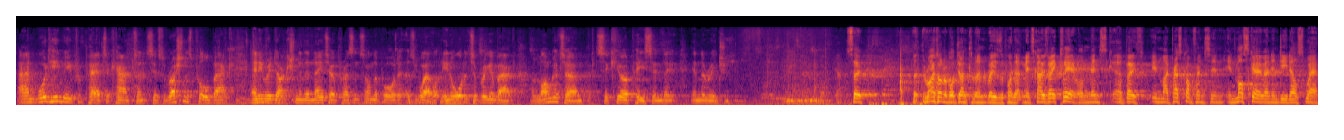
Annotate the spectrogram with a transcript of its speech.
And would he be prepared to countenance if the Russians pull back any reduction in the NATO presence on the border as well in order to bring about a longer term secure peace in the, in the region? So the uh, right honourable gentleman raised the point about Minsk. I was very clear on Minsk, uh, both in my press conference in, in Moscow and indeed elsewhere.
